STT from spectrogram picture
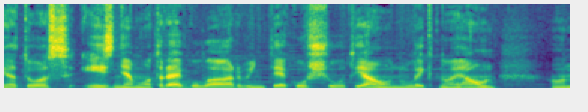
ja tos izņemot regulāri, viņi tiek uzšūti jaunu, likt no jauna. Un,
